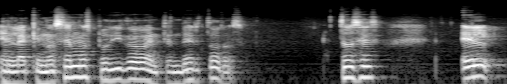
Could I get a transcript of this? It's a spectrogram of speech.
en la que nos hemos podido entender todos. Entonces, él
